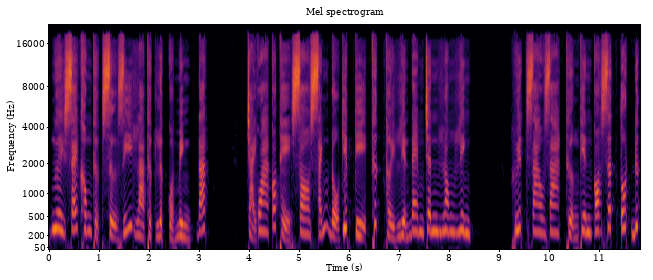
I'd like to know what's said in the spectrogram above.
ngươi sẽ không thực sự dĩ là thực lực của mình đã. Trải qua có thể so sánh độ kiếp kỳ thức thời liền đem chân long linh. Huyết sao ra thượng thiên có rất tốt đức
